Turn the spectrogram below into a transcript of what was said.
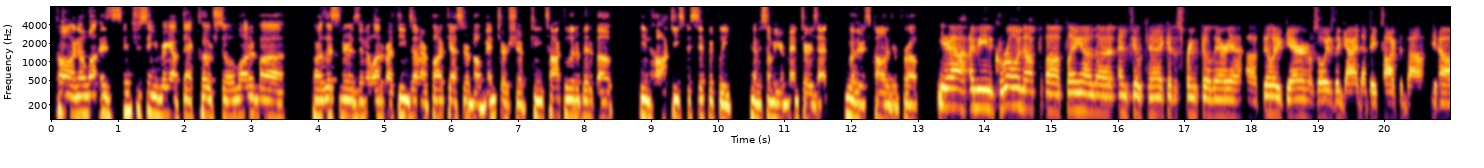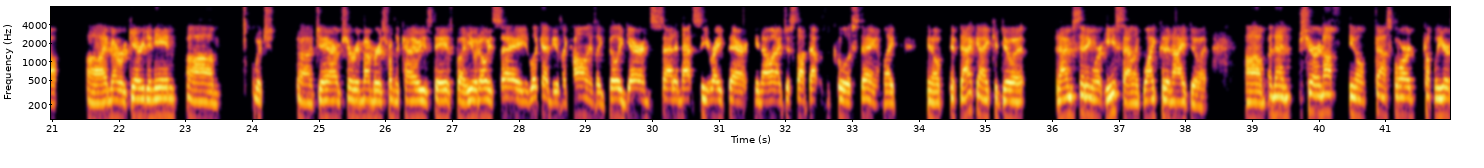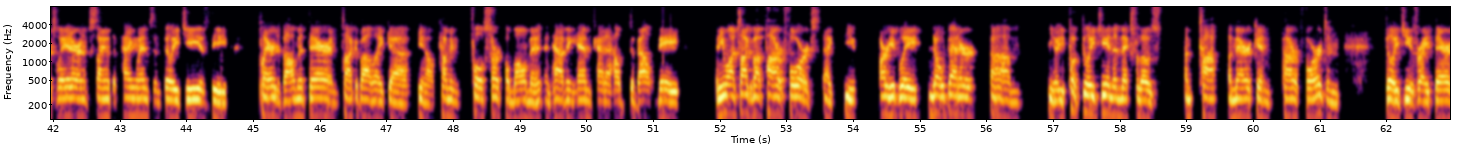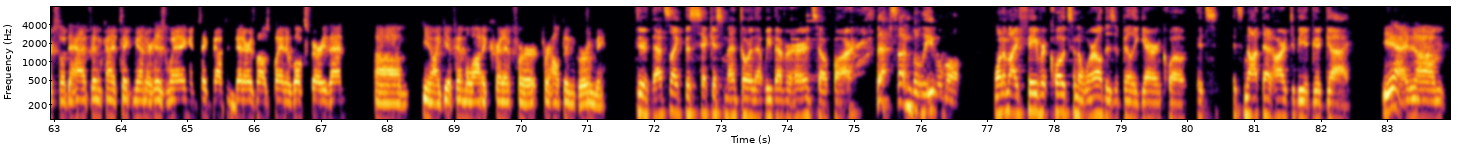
Colin, a lot, it's interesting you bring up that coach. So a lot of uh, our listeners and a lot of our themes on our podcast are about mentorship. Can you talk a little bit about in hockey specifically, kind of some of your mentors at whether it's college or pro? Yeah, I mean, growing up uh, playing out of the Enfield, Connecticut, the Springfield area, uh, Billy Guerin was always the guy that they talked about. You know, uh, I remember Gary Dineen, um, which uh, JR, I'm sure remembers from the Coyotes days, but he would always say, look at me, he's like, Colin, he's like, Billy Guerin sat in that seat right there, you know, and I just thought that was the coolest thing. I'm like, you know, if that guy could do it and I'm sitting where he sat, like, why couldn't I do it? Um, and then, sure enough, you know, fast forward a couple years later, and I'm signing with the Penguins, and Billy G is the player development there, and talk about like, uh, you know, coming full circle moment and having him kind of help develop me. And you want to talk about power forwards, like you arguably no better. Um, you know, you put Billy G in the mix for those um, top American power forwards, and Billy G is right there. So to have him kind of take me under his wing and take me out to dinner as well as playing in Wilkes-Barre then, um, you know, I give him a lot of credit for for helping groom me. Dude, that's like the sickest mentor that we've ever heard so far. that's unbelievable. One of my favorite quotes in the world is a Billy Guerin quote. It's it's not that hard to be a good guy. Yeah, and um,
